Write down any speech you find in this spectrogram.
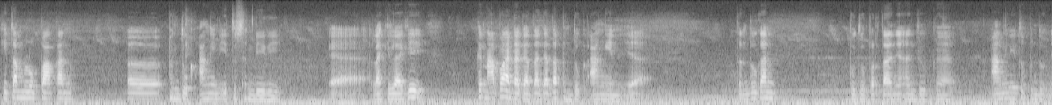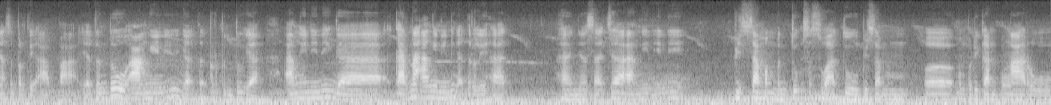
kita melupakan eh, bentuk angin itu sendiri. Ya lagi-lagi kenapa ada kata-kata bentuk angin ya? Tentu kan butuh pertanyaan juga. Angin itu bentuknya seperti apa? Ya tentu angin ini nggak berbentuk ya. Angin ini nggak karena angin ini nggak terlihat hanya saja angin ini bisa membentuk sesuatu bisa mem, e, memberikan pengaruh.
